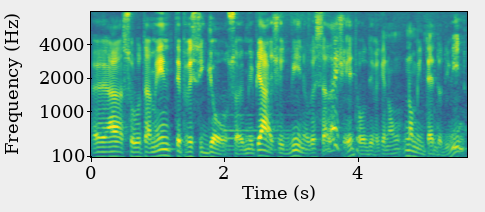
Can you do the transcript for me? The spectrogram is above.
eh, assolutamente prestigioso e mi piace il vino che sta da aceto, vuol dire che non, non mi intendo di vino.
